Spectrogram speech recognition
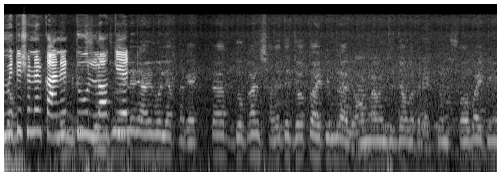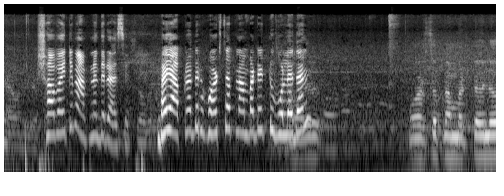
ইমিটেশনের কানের দুল লকেট jewelry আমি বলি আপনাকে একটা দোকান সাজাতে যত আইটেম লাগে অর্নামেন্টের জগতের একদম সব আইটেমই আমাদের আছে সব আইটেম আপনাদের আছে। ভাই আপনাদের হোয়াটসঅ্যাপ নাম্বারটা একটু বলে দেন। হোয়াটসঅ্যাপ নাম্বারটা হলো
